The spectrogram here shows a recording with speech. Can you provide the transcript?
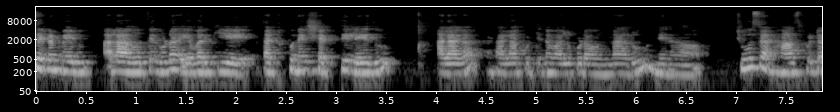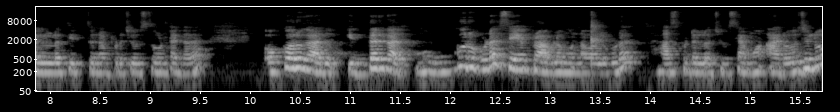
సెకండ్ బేబీ అలా అవుతే కూడా ఎవరికి తట్టుకునే శక్తి లేదు. అలాగా? బట్ అలా పుట్టిన వాళ్ళు కూడా ఉన్నారు. నేను చూశాను హాస్పిటల్లో తిప్పుతున్నప్పుడు చూస్తూ ఉంటాం కదా. ఒక్కరు కాదు ఇద్దరు కాదు ముగ్గురు కూడా సేమ్ ప్రాబ్లం ఉన్న వాళ్ళు కూడా హాస్పిటల్లో చూసాము ఆ రోజులు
